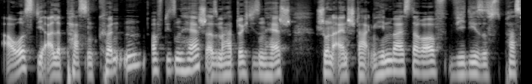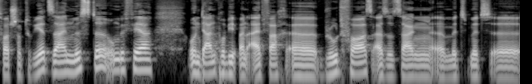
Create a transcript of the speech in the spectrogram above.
aus, die alle passen könnten auf diesen Hash. Also man hat durch diesen Hash schon einen starken Hinweis darauf, wie dieses Passwort strukturiert sein müsste ungefähr. Und dann probiert man einfach äh, Brute Force, also sozusagen äh, mit, mit äh,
